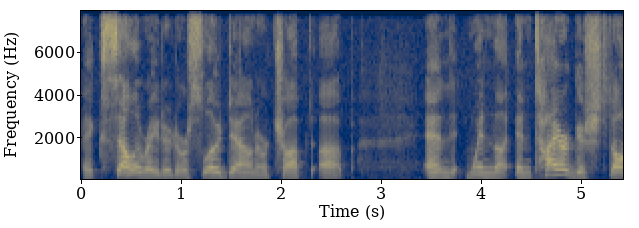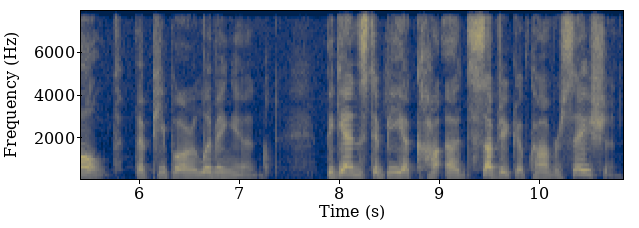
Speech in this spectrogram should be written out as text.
accelerated or slowed down or chopped up. And when the entire gestalt that people are living in begins to be a, a subject of conversation,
